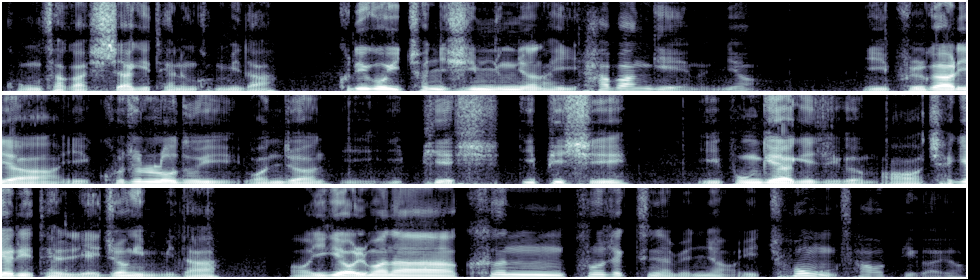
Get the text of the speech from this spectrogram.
공사가 시작이 되는 겁니다. 그리고 2026년 이 하반기에는요. 이 불가리아 이 코즐로두이 원전 이 EPC, EPC 이 본계약이 지금 어, 체결이 될 예정입니다. 어, 이게 얼마나 큰 프로젝트냐면요. 이 총 사업비가요.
